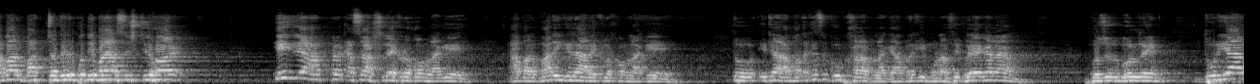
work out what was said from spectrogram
আবার বাচ্চাদের প্রতি মায়া সৃষ্টি হয়। এই যে আপনার কাছে আসলে একরকম লাগে। আবার বাড়ি গেলে আরেক রকম লাগে। তো এটা আমাদের কাছে খুব খারাপ লাগে। আমরা কি মুনাফিক হয়ে গেলাম? হজুর বললেন, দুনিয়ার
